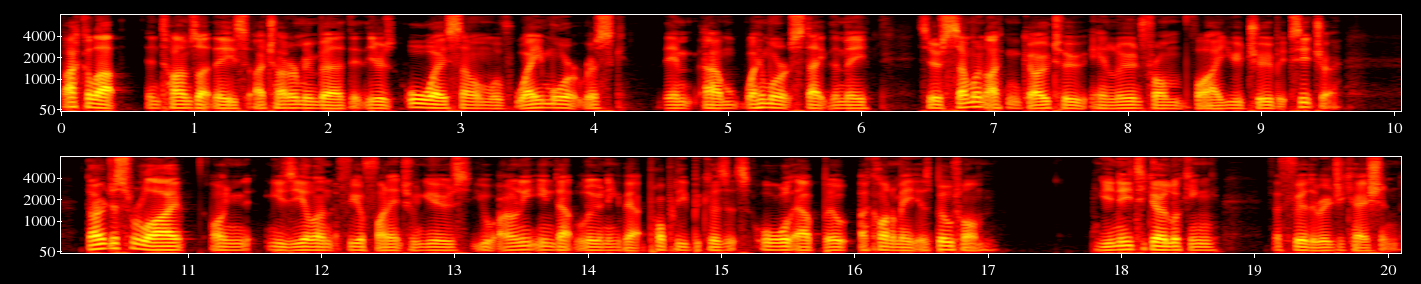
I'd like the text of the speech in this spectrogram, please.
Buckle up. In times like these, I try to remember that there is always someone with way more at risk than, um, way more at stake than me. There's someone I can go to and learn from via YouTube, etc. Don't just rely on New Zealand for your financial news. You'll only end up learning about property because it's all our built economy is built on. You need to go looking for further education.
